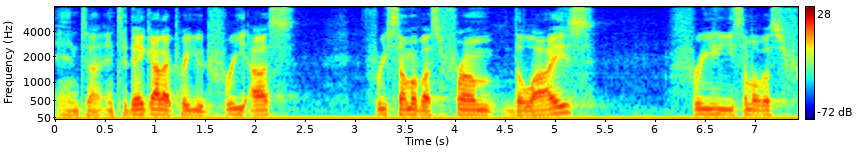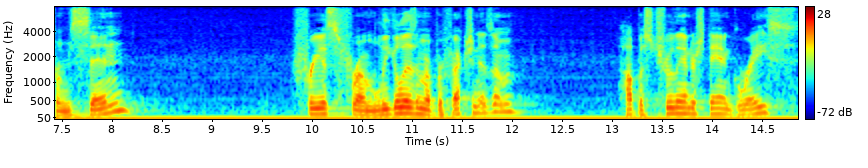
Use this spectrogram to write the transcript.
And, uh, and today, God, I pray you'd free us, free some of us from the lies, free some of us from sin, free us from legalism and perfectionism, help us truly understand grace,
